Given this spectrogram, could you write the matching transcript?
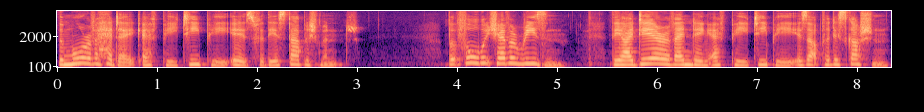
the more of a headache FPTP is for the establishment. But for whichever reason, the idea of ending FPTP is up for discussion,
